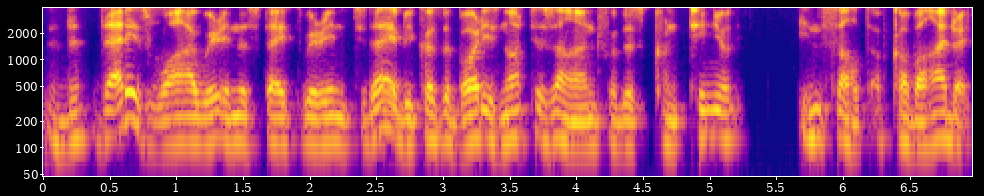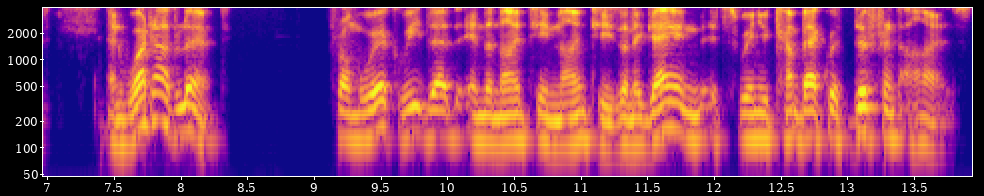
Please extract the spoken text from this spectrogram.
th- that is why we're in the state we're in today, because the body is not designed for this continual insult of carbohydrates. And what I've learned from work we did in the 1990s, and again, it's when you come back with different eyes,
